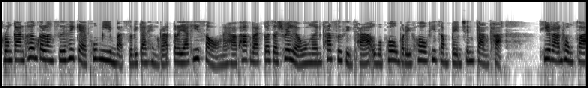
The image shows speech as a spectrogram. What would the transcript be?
โครงการเพิ่มกำลังซื้อให้แก่ผู้มีบัตรสวัสดิการแห่งรัฐระยะที่ 2 นะคะ ภาครัฐก็จะช่วยเหลือวงเงินค่าซื้อสินค้า อุปโภคบริโภคที่จำเป็นเช่นกันค่ะ ที่ร้านธงฟ้า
